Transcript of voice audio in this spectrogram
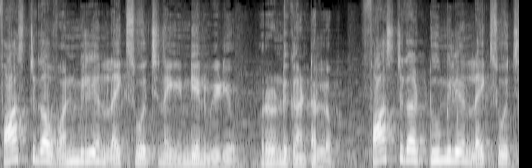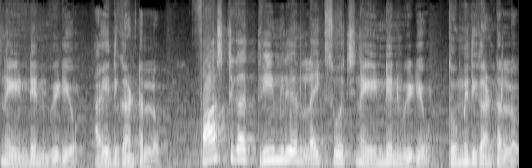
ఫాస్ట్గా వన్ మిలియన్ లైక్స్ వచ్చిన ఇండియన్ వీడియో రెండు గంటల్లో. ఫాస్ట్గా టూ మిలియన్ లైక్స్ వచ్చిన ఇండియన్ వీడియో ఐదు గంటల్లో. ఫాస్ట్గా త్రీ మిలియన్ లైక్స్ వచ్చిన ఇండియన్ వీడియో తొమ్మిది గంటల్లో.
